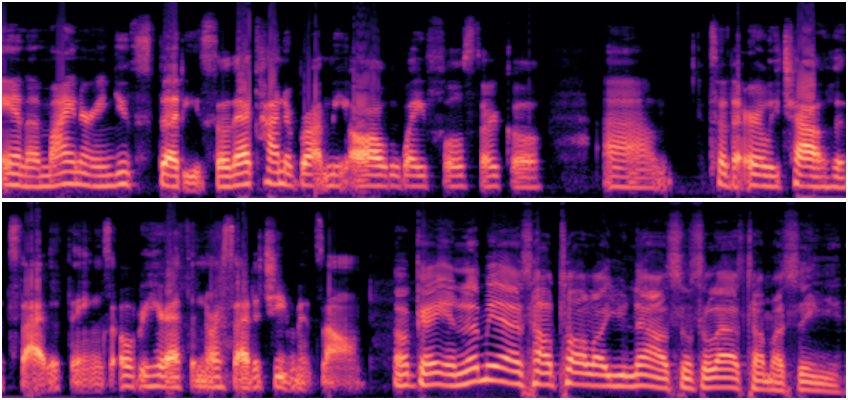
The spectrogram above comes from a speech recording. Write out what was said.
and a minor in youth studies. So that kind of brought me all the way full circle um, to the early childhood side of things over here at the Northside Achievement Zone. Okay, and let me ask, how tall are you now since the last time I seen you?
